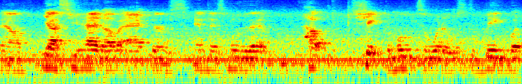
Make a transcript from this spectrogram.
Now, yes, you had other actors in this movie that helped shape the movie to what it was to be, but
